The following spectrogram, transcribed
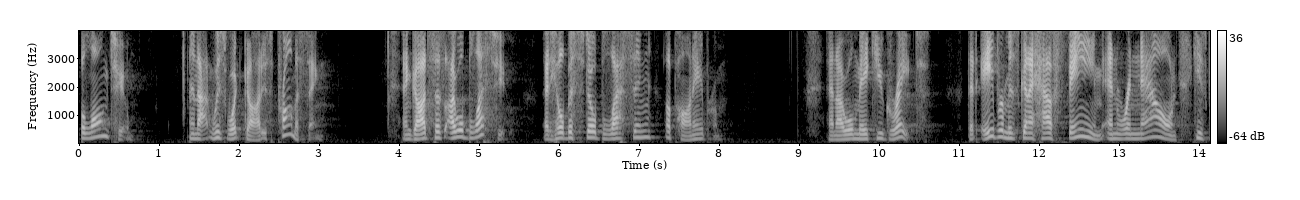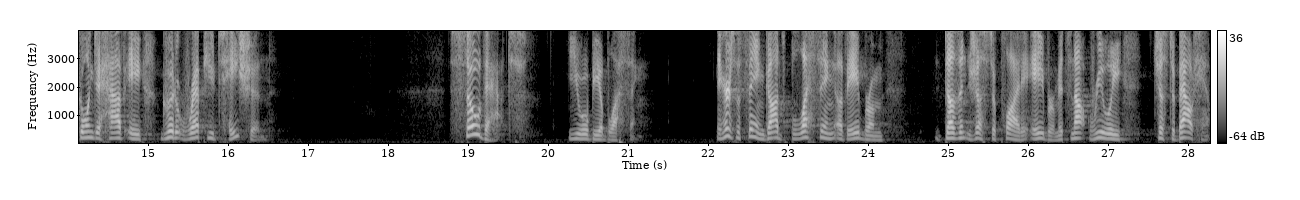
belonged to. And that was what God is promising. And God says, I will bless you, that he'll bestow blessing upon Abram. And I will make you great, that Abram is going to have fame and renown. He's going to have a good reputation, so that you will be a blessing. Now, here's the thing God's blessing of Abram doesn't just apply to Abram, it's not really just about him.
